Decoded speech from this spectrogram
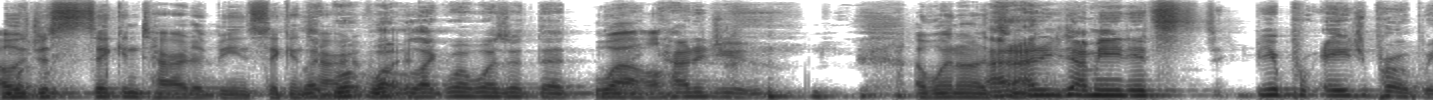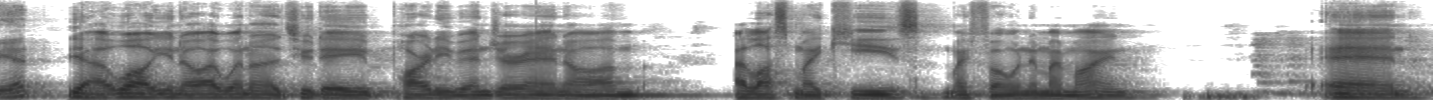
I was just sick and tired of being sick and Like tired what, of what, like what was it that? like, Well- how did you? I went on a two, I, I, I mean, it's age appropriate. yeah. Well, you know, I went on a two-day party binger and um, I lost my keys, my phone, and my mind. And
